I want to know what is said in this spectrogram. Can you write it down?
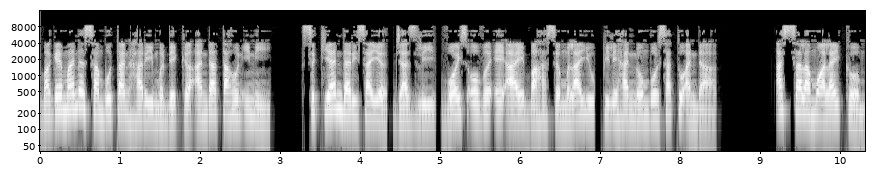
Bagaimana sambutan Hari Merdeka anda tahun ini? Sekian dari saya, Jazli, Voice over AI Bahasa Melayu, pilihan nombor satu anda. Assalamualaikum.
